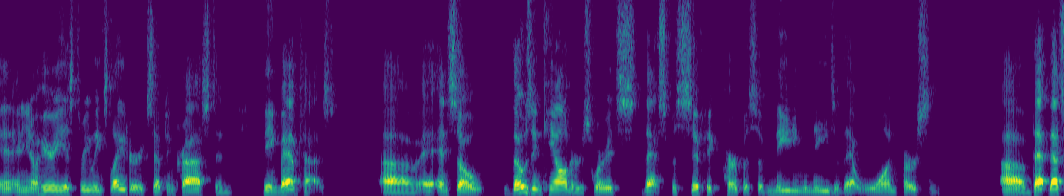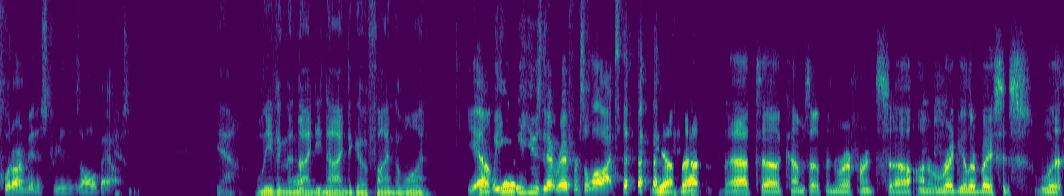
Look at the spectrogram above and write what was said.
and, and you know here he is three weeks later accepting Christ and being baptized, uh, and, and so those encounters where it's that specific purpose of meeting the needs of that one person uh, that that's what our ministry is all about. Yeah. Leaving the 99 to go find the one yeah, we, we use that reference a lot. yeah, that that uh, comes up in reference uh, on a regular basis with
